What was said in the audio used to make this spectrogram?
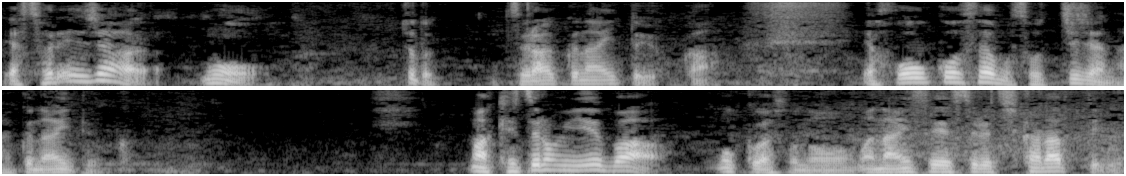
いや、それじゃあもうちょっと辛くないというか、いや、方向性はもうそっちじゃなくないというか、まあ結論言えば、僕はその、まあ、内省する力っていう、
